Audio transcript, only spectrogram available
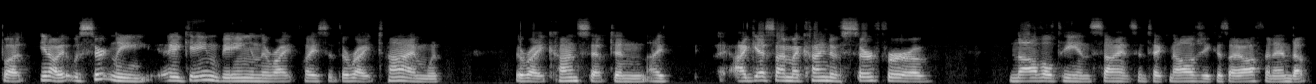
But, you know, it was certainly, again, being in the right place at the right time with the right concept. And I, I guess I'm a kind of surfer of novelty in science and technology because I often end up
